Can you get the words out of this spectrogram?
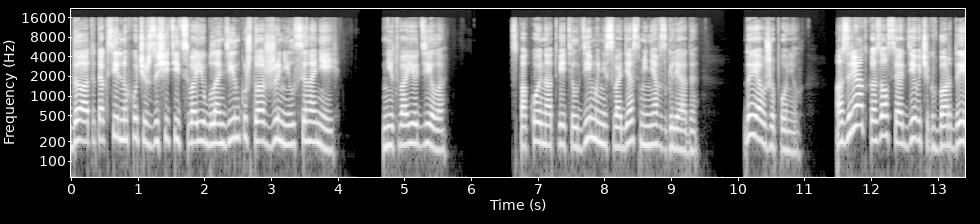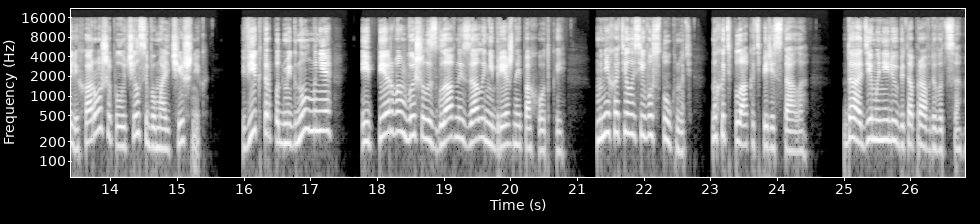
«Да, ты так сильно хочешь защитить свою блондинку, что аж женился на ней». «Не твое дело», — спокойно ответил Дима, не сводя с меня взгляда. «Да я уже понял. А зря отказался от девочек в борделе. Хороший получился бы мальчишник». Виктор подмигнул мне и первым вышел из главной залы небрежной походкой. Мне хотелось его стукнуть, но хоть плакать перестала. Да, Дима не любит оправдываться.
